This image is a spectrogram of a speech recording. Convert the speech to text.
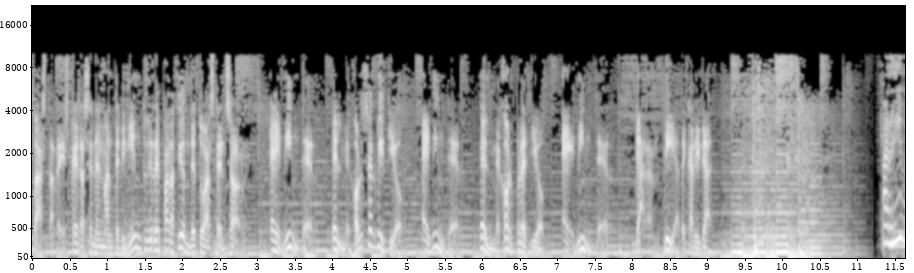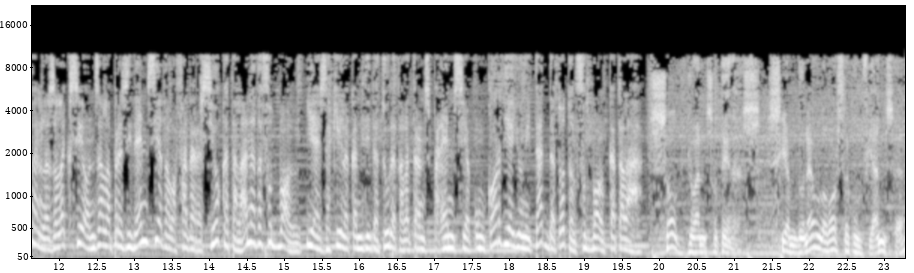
Basta de esperas en el mantenimiento y reparación de tu ascensor. En Inter, el mejor servicio. En Inter, el mejor precio. En Inter, garantía de calidad. Arriben les eleccions a la presidència de la Federació Catalana de Futbol i és aquí la candidatura de la transparència, concòrdia i unitat de tot el futbol català. Soc Joan Soteres. Si em doneu la vostra confiança,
